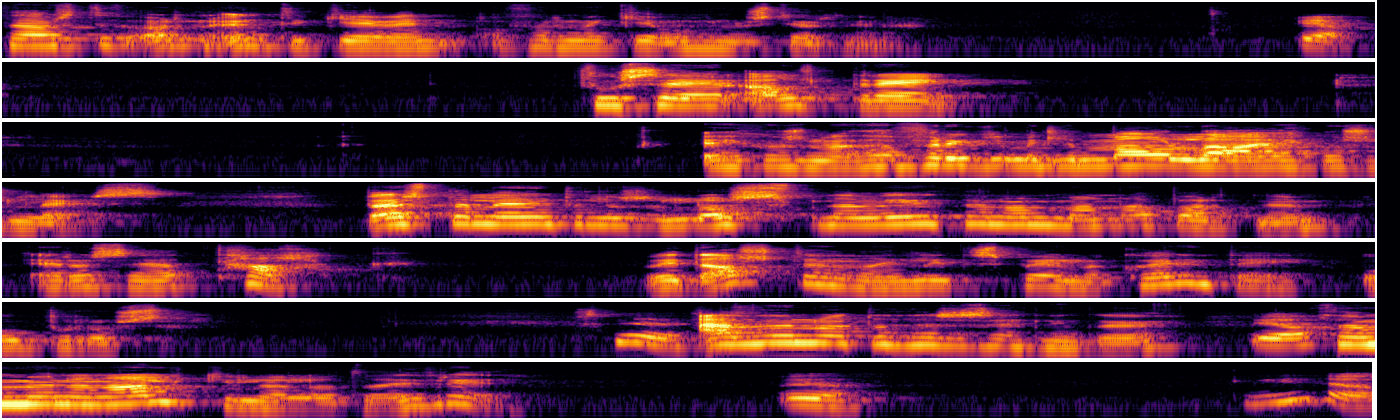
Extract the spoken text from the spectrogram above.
þá ertu orðin undirgefin og farin að gefa húnu stjórnina. Já. þú segir aldrei eitthvað svona, það fer ekki milli mála eitthvað svo les besta leiðin til þess að losna við þennan mann að barnum er að segja takk. Veit allt um það í lítið speila hverjum degi og brosa Sniðut. ef þú nota þessa setningu Já. þá mun hann algjörlega láta þig frið Já. Já.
